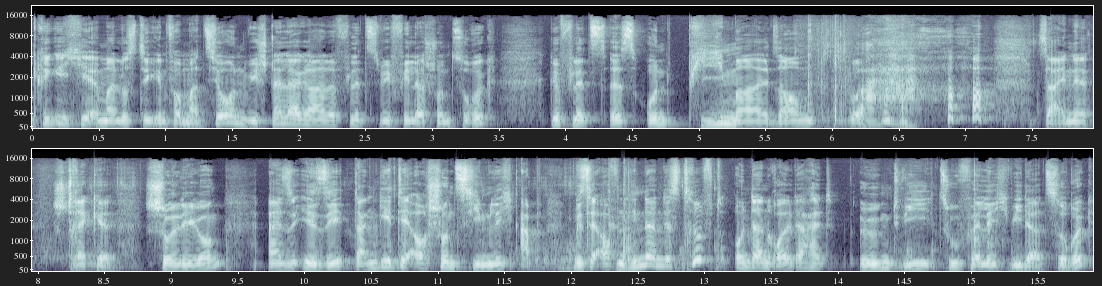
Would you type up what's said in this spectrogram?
kriege ich hier immer lustige Informationen, wie schnell er gerade flitzt, wie viel er schon zurückgeflitzt ist und Pi mal Saum. seine Strecke. Entschuldigung. Also ihr seht, dann geht der auch schon ziemlich ab, bis er auf ein Hindernis trifft und dann rollt er halt irgendwie zufällig wieder zurück.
